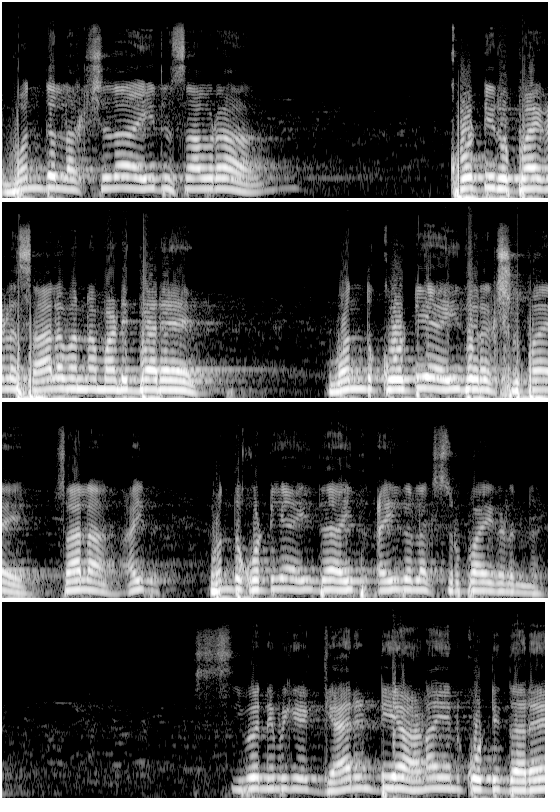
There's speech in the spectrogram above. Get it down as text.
ಒಂದು ಲಕ್ಷದ ಐದು ಸಾವಿರ ಕೋಟಿ ರೂಪಾಯಿಗಳ ಸಾಲವನ್ನು ಮಾಡಿದ್ದಾರೆ. ಒಂದು ಕೋಟಿ ಐದು ಲಕ್ಷ ರೂಪಾಯಿ ಸಾಲ, ಐದು ಒಂದು ಕೋಟಿಯ ಐದು ಐದು ಐದು ಲಕ್ಷ ರೂಪಾಯಿಗಳನ್ನು. ಇವ ನಿಮಗೆ ಗ್ಯಾರಂಟಿಯ ಹಣ ಏನು ಕೊಟ್ಟಿದ್ದಾರೆ?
